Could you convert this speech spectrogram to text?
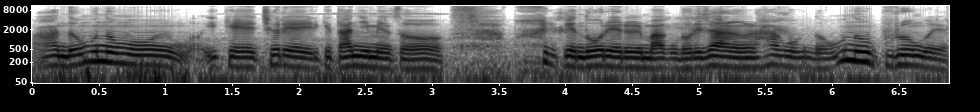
아 너무너무 이렇게 절에 이렇게 다니면서 막 이렇게 노래를 막 노래자랑을 하고 너무너무 부러운 거예요.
